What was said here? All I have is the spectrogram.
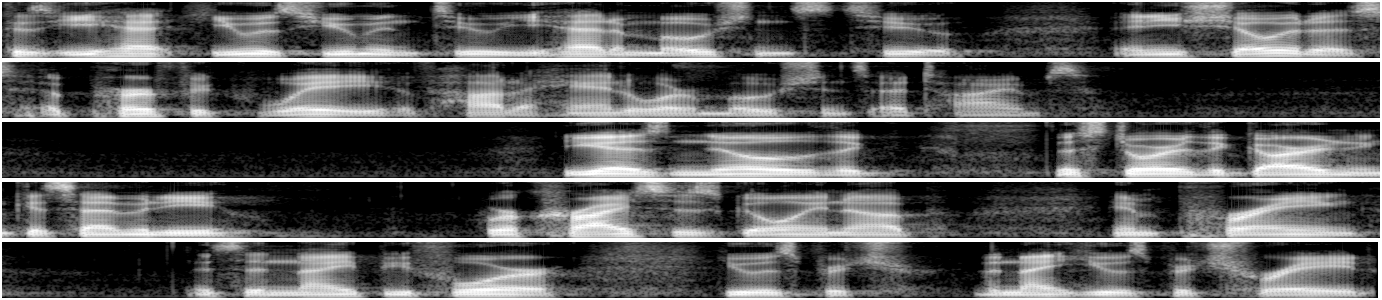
Because he had he was human too. He had emotions too, and he showed us a perfect way of how to handle our emotions at times. You guys know the the story of the garden in Gethsemane, where Christ is going up and praying. It's the night before he was the night he was betrayed,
